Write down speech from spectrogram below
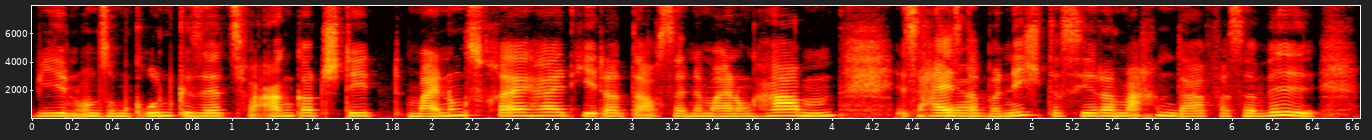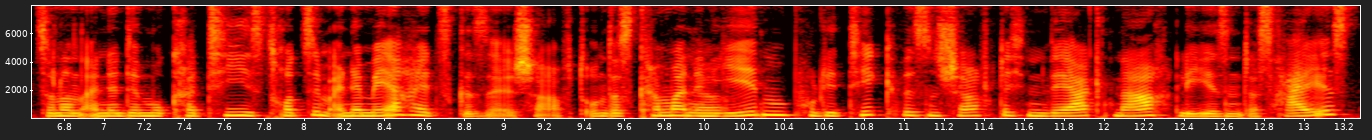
wie in unserem Grundgesetz verankert steht, Meinungsfreiheit, jeder darf seine Meinung haben. Es heißt ja. aber nicht, dass jeder machen darf, was er will, sondern eine Demokratie ist trotzdem eine Mehrheitsgesellschaft. Und das kann man ja. in jedem politikwissenschaftlichen Werk nachlesen. Das heißt,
